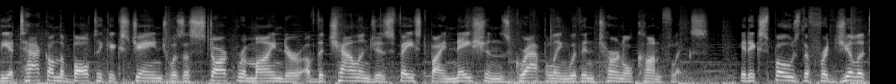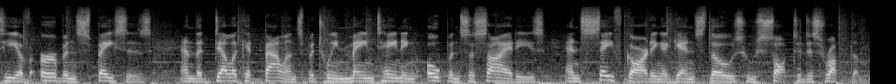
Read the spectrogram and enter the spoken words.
The attack on the Baltic Exchange was a stark reminder of the challenges faced by nations grappling with internal conflicts. It exposed the fragility of urban spaces and the delicate balance between maintaining open societies and safeguarding against those who sought to disrupt them.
